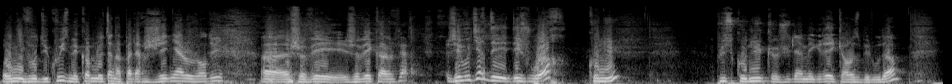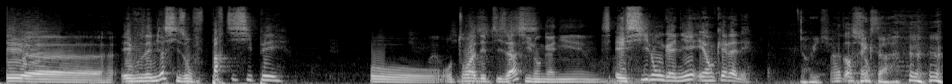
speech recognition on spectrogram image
au niveau du quiz, mais comme le thème n'a pas l'air génial aujourd'hui, euh, je vais je vais quand même le faire. Je vais vous dire des, des joueurs connus, plus connus que Julien Maigret et Carlos Beluda, et euh, et vous allez me dire s'ils ont participé au, au tournoi des petits as S'ils l'ont gagné. ou- et s'ils l'ont gagné et en quelle année. Ah Oui. Attention. Rien que ça.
